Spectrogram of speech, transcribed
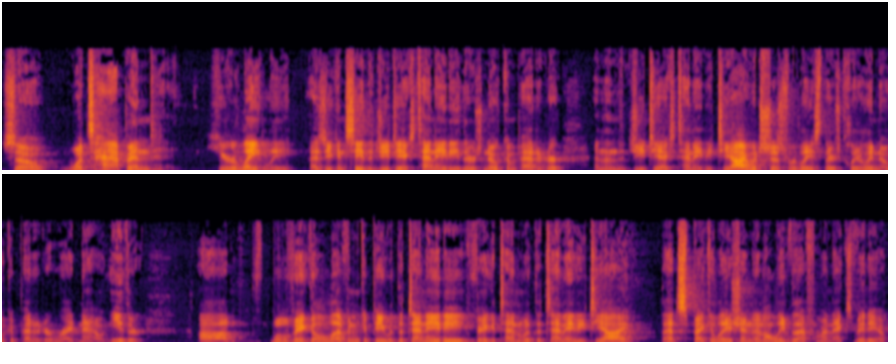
So what's happened here lately, as you can see, the GTX 1080, there's no competitor, and then the GTX 1080 Ti, which just released, there's clearly no competitor right now either. Um, will Vega 11 compete with the 1080? Vega 10 with the 1080 Ti? That's speculation, and I'll leave that for my next video.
